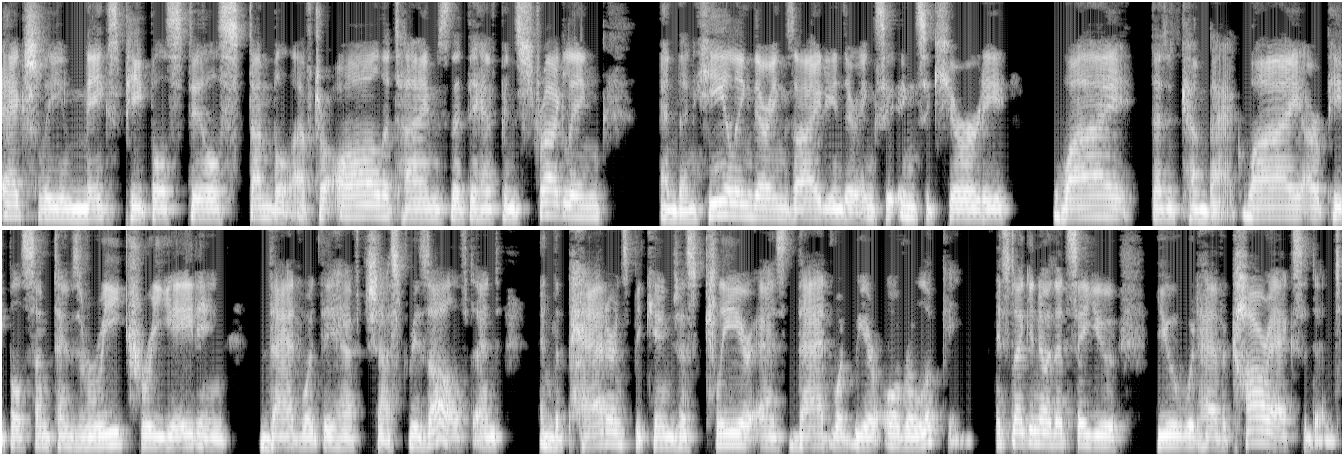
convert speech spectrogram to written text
actually makes people still stumble after all the times that they have been struggling and then healing their anxiety and their insecurity. Why does it come back? Why are people sometimes recreating that what they have just resolved? And, and the patterns became just clear as that what we are overlooking. It's like, you know, let's say you, you would have a car accident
